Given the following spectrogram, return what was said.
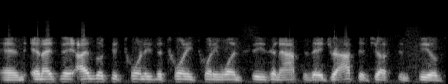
and and I think I looked at twenty the twenty twenty one season after they drafted Justin Fields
